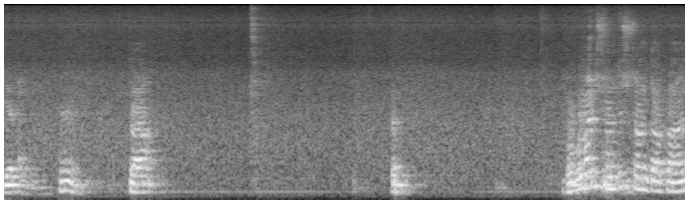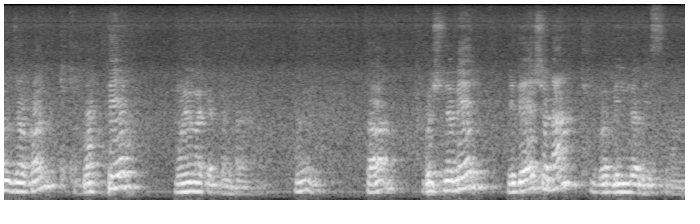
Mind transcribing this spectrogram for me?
ইয়ে হ্যাঁ। তো ভগবান সন্তুষ্ট হন তখন যখন ভক্তের মহিমা কীর্তন করা হয় তো বৈষ্ণবের হৃদয় সদা গোবিন্দ বিশ্রাম।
